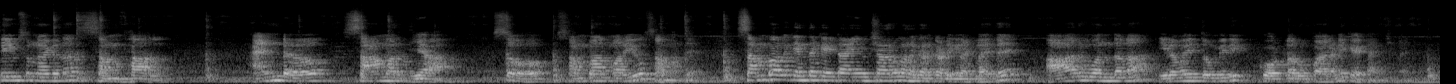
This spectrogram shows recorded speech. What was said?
థీమ్స్ ఉన్నాయి కదా సంభాల్ అండ్ సామర్థ్య. సో సంబాల్ మరియు సామర్థ్య. సంబాల్కి ఎంత కేటాయించారు అని కనుక అడిగినట్లయితే ఆరు వందల ఇరవై తొమ్మిది కోట్ల రూపాయలని కేటాయించినాయి.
